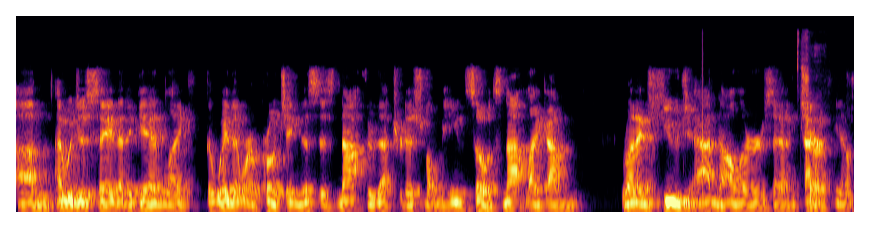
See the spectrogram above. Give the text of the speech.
um, I would just say that again, like the way that we're approaching this is not through that traditional means. So it's not like I'm running huge ad dollars and kind Sure. of you know.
